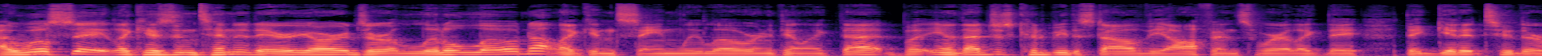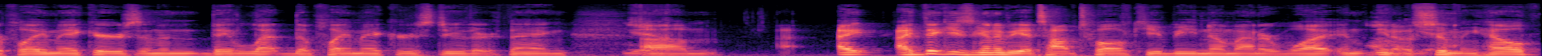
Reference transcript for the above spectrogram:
I will say, like his intended air yards are a little low, not like insanely low or anything like that, but you know that just could be the style of the offense where like they they get it to their playmakers and then they let the playmakers do their thing. Yeah. Um, I, I think he's going to be a top 12 QB no matter what, and you know, Oh, yeah. assuming health.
